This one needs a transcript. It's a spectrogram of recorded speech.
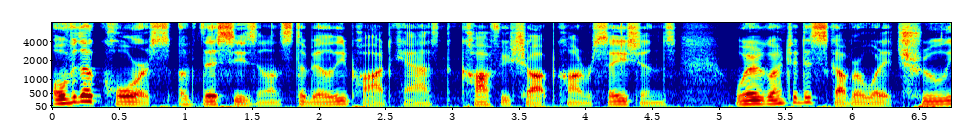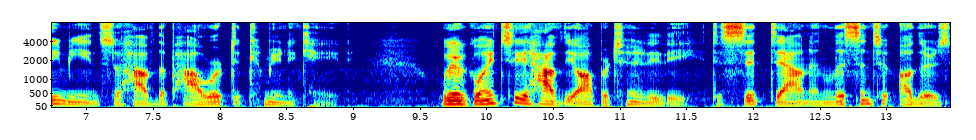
Over the course of this season on Stability Podcast, Coffee Shop Conversations, we're going to discover what it truly means to have the power to communicate. We are going to have the opportunity to sit down and listen to others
